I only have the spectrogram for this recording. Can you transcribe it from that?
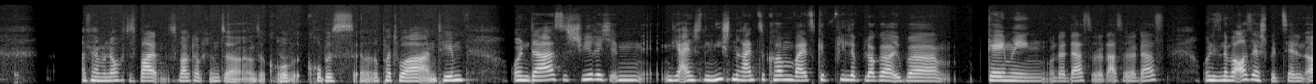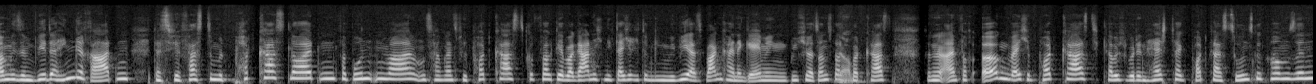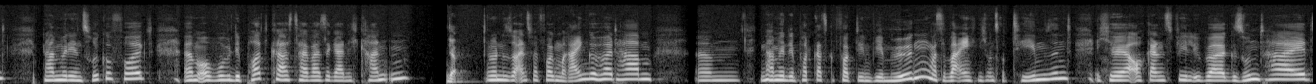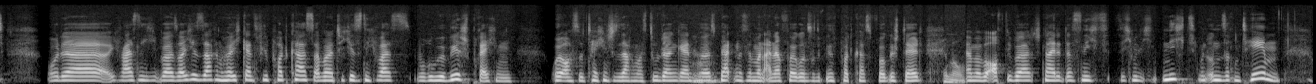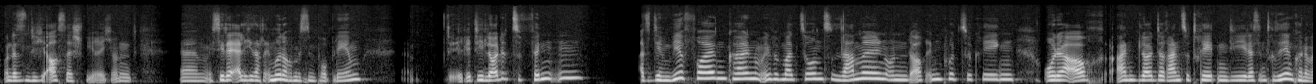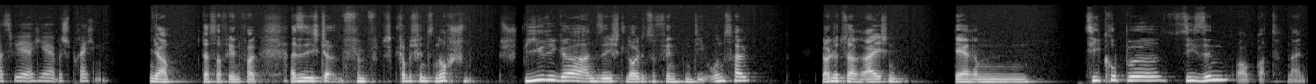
Was haben wir noch? Das war, das war glaube ich, unser, unser grobes äh, Repertoire an Themen. Und da ist es schwierig, in, in die einzelnen Nischen reinzukommen, weil es gibt viele Blogger über Gaming oder das oder das oder das. Und die sind aber auch sehr speziell. Und irgendwie sind wir dahin geraten, dass wir fast nur mit Podcast-Leuten verbunden waren. Uns haben ganz viele Podcasts gefolgt, die aber gar nicht in die gleiche Richtung gingen wie wir. Es waren keine Gaming, Bücher, sonst was ja. Podcasts, sondern einfach irgendwelche Podcasts, die, glaube ich, über den Hashtag Podcast zu uns gekommen sind. Da haben wir denen zurückgefolgt, ähm, obwohl wir die Podcasts teilweise gar nicht kannten. Ja. Nur so ein, zwei Folgen mal reingehört haben. Ähm, dann haben wir den Podcast gefolgt, den wir mögen, was aber eigentlich nicht unsere Themen sind. Ich höre ja auch ganz viel über Gesundheit oder ich weiß nicht, über solche Sachen höre ich ganz viel Podcasts, aber natürlich ist es nicht was, worüber wir sprechen. Oder auch so technische Sachen, was du dann gern hörst. Ja. Wir hatten das ja mal in einer Folge unseres Lieblingspodcasts vorgestellt. Genau. Ähm, aber oft überschneidet das nicht, sich mit, nicht mit unseren Themen. Und das ist natürlich auch sehr schwierig. Und ähm, ich sehe da ehrlich gesagt immer noch ein bisschen ein Problem, die Leute zu finden, also dem wir folgen können, um Informationen zu sammeln und auch Input zu kriegen oder auch an die Leute ranzutreten, die das interessieren können, was wir hier besprechen. Ja, das auf jeden Fall. Also ich glaube, ich, glaub, ich finde es noch schwieriger an sich, Leute zu finden, die uns halt, Leute zu erreichen, deren Zielgruppe sie sind. Oh Gott, nein.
